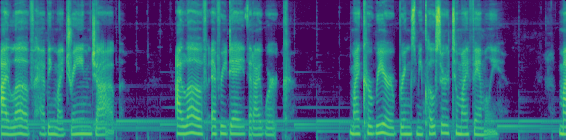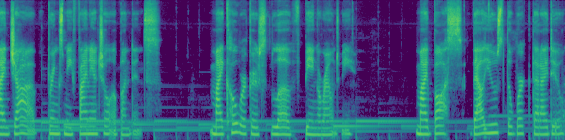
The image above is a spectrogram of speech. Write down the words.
I love having my dream job. I love every day that I work. My career brings me closer to my family. My job brings me financial abundance. My coworkers love being around me. My boss values the work that I do.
